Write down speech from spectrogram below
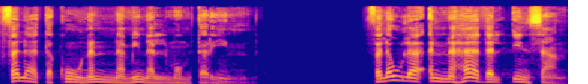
فلا تكونن من الممترين. فلولا أن هذا الإنسان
